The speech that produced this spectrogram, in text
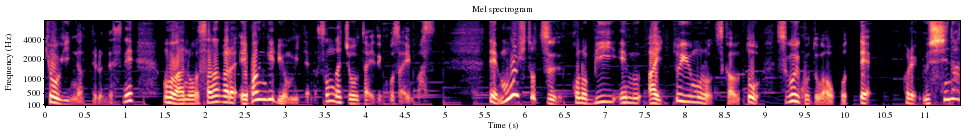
競技になってるんですね。もうあの、さながらエヴァンゲリオンみたいな、そんな状態でございます。で、もう一つ、この BMI というものを使うと、すごいことが起こって、これ失っ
